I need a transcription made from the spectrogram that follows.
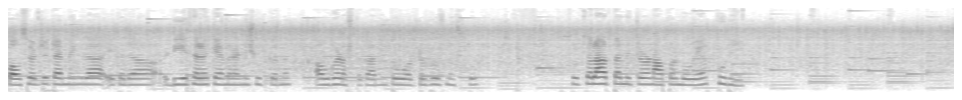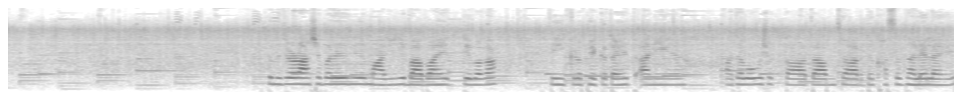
पावसाळ्याच्या टायमिंगला एखाद्या डी एस आर आर कॅमेराने शूट करणं अवघड असतं कारण तो वॉटरप्रूफ नसतो. सो चला आता मित्रांनो आपण बघूया पुढे. तर मित्रांनो अशा पद्धतीने माझे जे बाबा आहेत ते बघा ते इकडं फेकत आहेत आणि आता बघू शकता आता आमचा अर्ध खासं झालेला आहे.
